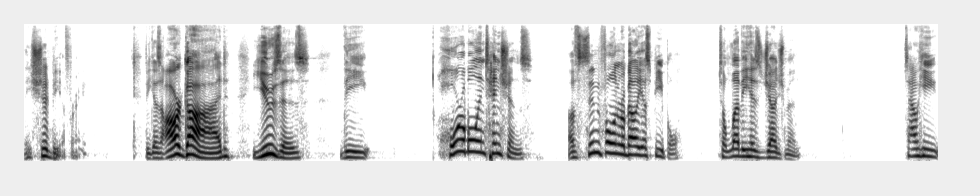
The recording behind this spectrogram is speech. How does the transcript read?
They should be afraid. Because our God uses the horrible intentions of sinful and rebellious people to levy his judgment. It's how he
